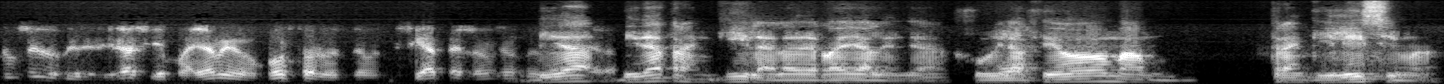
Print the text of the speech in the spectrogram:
no sé dónde dirá, si en Miami o en Boston o en Seattle. No sé vida, vida tranquila la de Ray Allen ya. Jubilación, vamos, tranquilísima.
